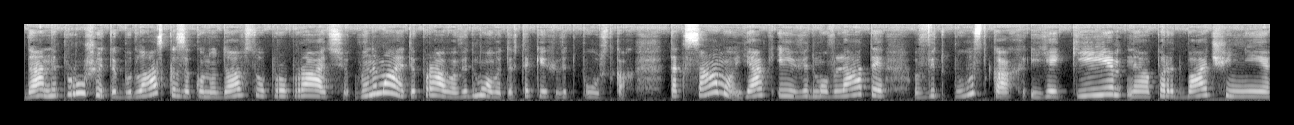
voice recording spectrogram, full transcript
Да? Не порушуйте, будь ласка, законодавство про працю. Ви не маєте права відмовити в таких відпустках. Так само, як і відмовляти в відпустках, які е, передбачені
